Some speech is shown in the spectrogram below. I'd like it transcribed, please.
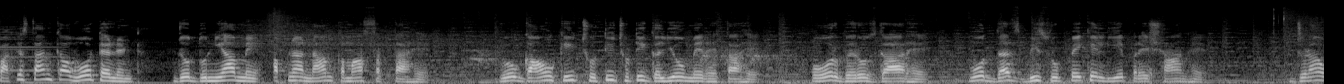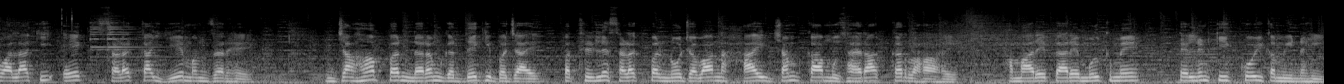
पाकिस्तान का वो टैलेंट जो दुनिया में अपना नाम कमा सकता है, वो गाँव की छोटी छोटी गलियों में रहता है और बेरोज़गार है, वो 10-20 रुपए के लिए परेशान है। जुड़ावाला की एक सड़क का ये मंज़र है, जहाँ पर नरम गद्दे की बजाय पथरीले सड़क पर नौजवान हाई जंप का मुजाहरा कर रहा है। हमारे प्यारे मुल्क में टैलेंट की कोई कमी नहीं,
